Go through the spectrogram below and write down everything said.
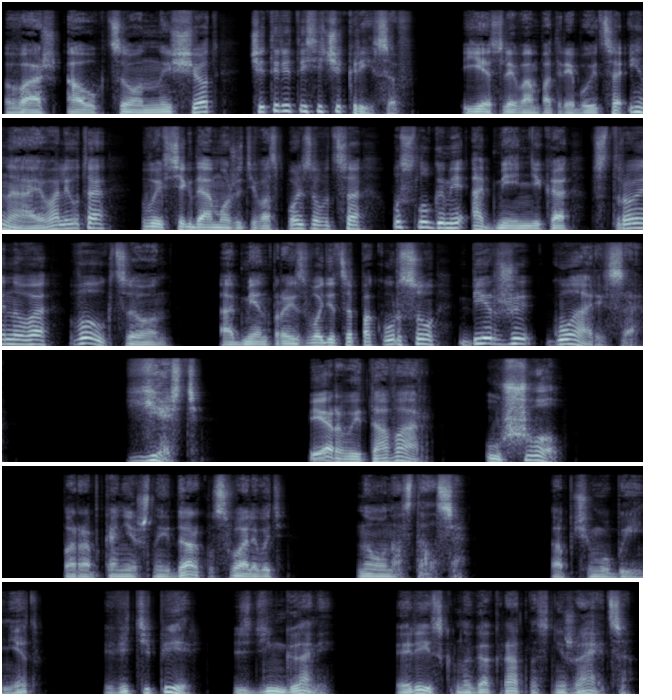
Ваш аукционный счет – 4000 крисов. Если вам потребуется иная валюта, вы всегда можете воспользоваться услугами обменника, встроенного в аукцион. Обмен производится по курсу биржи Гуариса. Есть! Первый товар ушел. Пора бы, конечно, и Дарку сваливать, но он остался. А почему бы и нет? Ведь теперь, с деньгами, риск многократно снижается.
